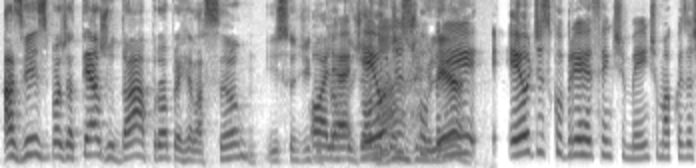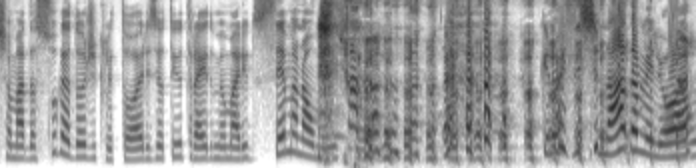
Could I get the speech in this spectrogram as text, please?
às vezes pode até ajudar a própria relação. Isso eu digo Olha, tanto de homem quanto de mulher. Eu descobri recentemente uma coisa chamada sugador de clitóris. Eu tenho traído meu marido semanalmente com ele. Porque não existe nada melhor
